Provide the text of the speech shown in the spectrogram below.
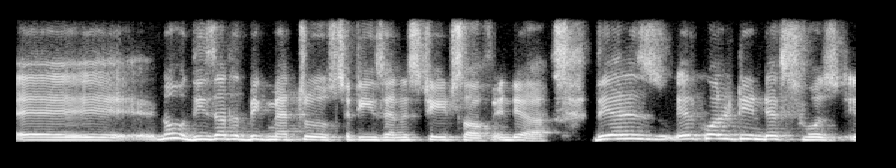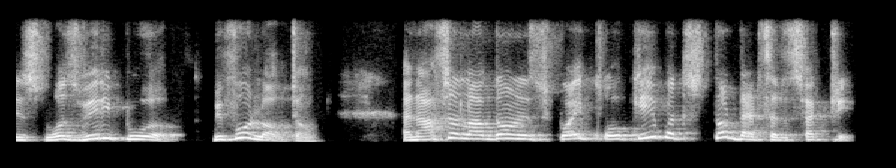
uh, no these are the big metro cities and states of india. There is air quality index was is was very poor before lockdown. And after lockdown is quite okay but it's not that satisfactory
